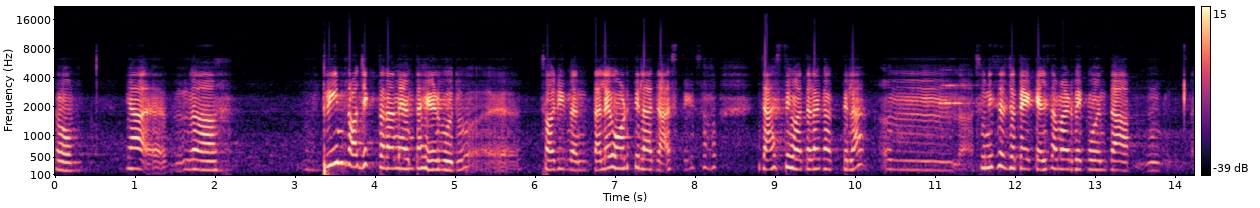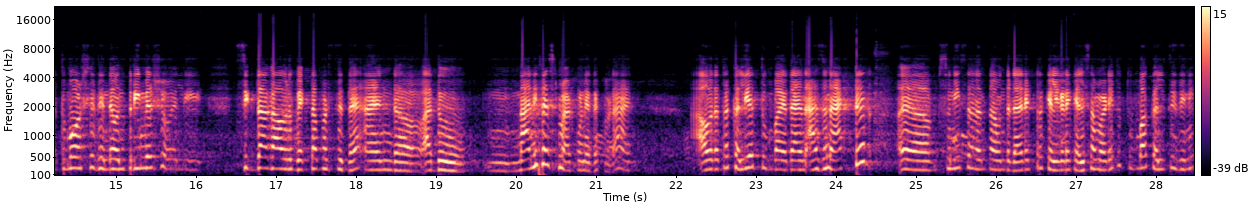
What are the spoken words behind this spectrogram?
so yeah dream project ಥರನೇ ಅಂತ ಹೇಳ್ಬೋದು. ಸಾರಿ ನನ್ನ ತಲೆ ಓಡ್ತಿಲ್ಲ ಜಾಸ್ತಿ. ಸೊ ಜಾಸ್ತಿ ಮಾತಾಡೋಕ್ಕಾಗ್ತಿಲ್ಲ. ಸುನಿ ಸರ್ ಜೊತೆ ಕೆಲಸ ಮಾಡಬೇಕು ಅಂತ ತುಂಬ ವರ್ಷದಿಂದ ಒಂದು ಪ್ರೀಮಿಯರ್ ಶೋ ಅಲ್ಲಿ ಸಿಕ್ಕಿದಾಗ ಅವ್ರಿಗೆ ವ್ಯಕ್ತಪಡಿಸಿದ್ದೆ ಆ್ಯಂಡ್ ಅದು ಮ್ಯಾನಿಫೆಸ್ಟ್ ಮಾಡ್ಕೊಂಡಿದ್ದೆ ಕೂಡ. ಅವ್ರ ಹತ್ರ ಕಲಿಯೋದು ತುಂಬ ಇದೆ. And as an actor Sunil sir ಅಂತ ಒಂದು ಡೈರೆಕ್ಟರ್ ಕೆಳಗಡೆ ಕೆಲಸ ಮಾಡಿದ್ದು ತುಂಬ ಕಲ್ತಿದ್ದೀನಿ.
